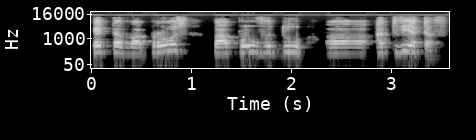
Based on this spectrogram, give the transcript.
это вопрос по поводу э, ответов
